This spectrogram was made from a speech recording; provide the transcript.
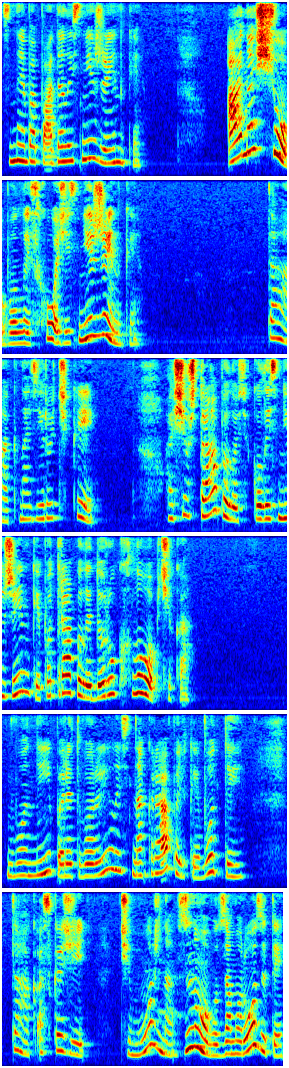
З неба падали сніжинки. А на що були схожі сніжинки? Так, на зірочки. А що ж трапилось, коли сніжинки потрапили до рук хлопчика? Вони перетворились на крапельки води. Так, а скажіть, чи можна знову заморозити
